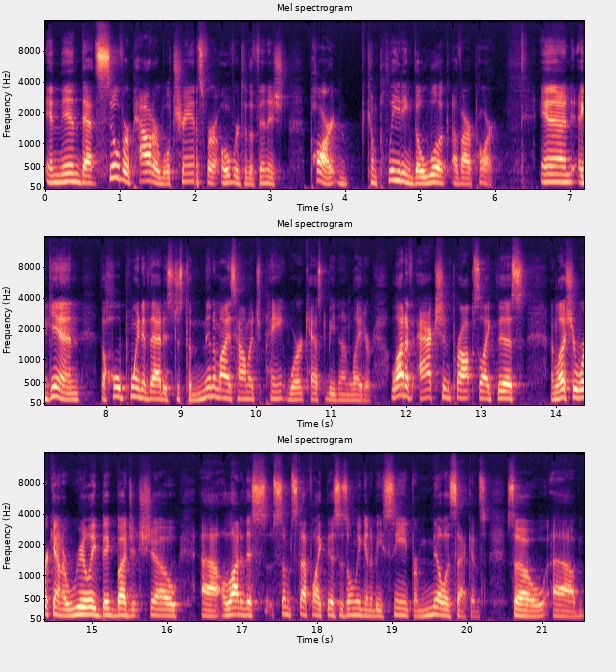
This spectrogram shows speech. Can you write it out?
And then that silver powder will transfer over to the finished part, completing the look of our part. And again, the whole point of that is just to minimize how much paint work has to be done later. A lot of action props like this, unless you're working on a really big budget show, uh, a lot of this, some stuff like this is only going to be seen for milliseconds. So um,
